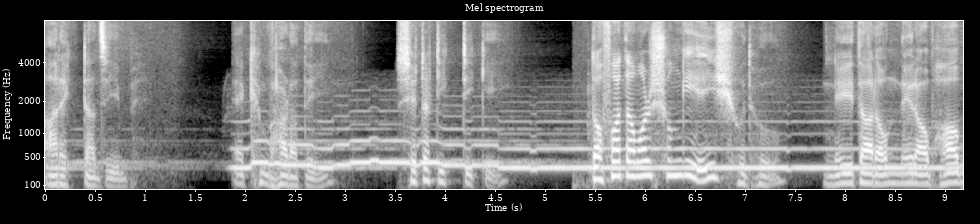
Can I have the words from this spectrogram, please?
আরেকটা জীব। এক ভাড়াতেই সেটা টিকটিকি তফাত আমার সঙ্গে এই শুধু, নেই তার অন্যের অভাব।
